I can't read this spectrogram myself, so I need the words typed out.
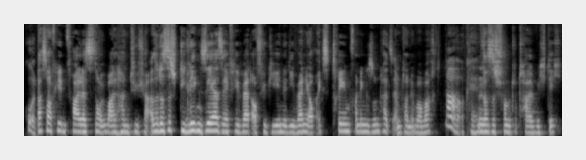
gut. Das auf jeden Fall. Das ist noch überall Handtücher. Also das ist, die legen sehr, sehr viel Wert auf Hygiene. Die werden ja auch extrem von den Gesundheitsämtern überwacht. Ah, okay. Und das ist schon total wichtig.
